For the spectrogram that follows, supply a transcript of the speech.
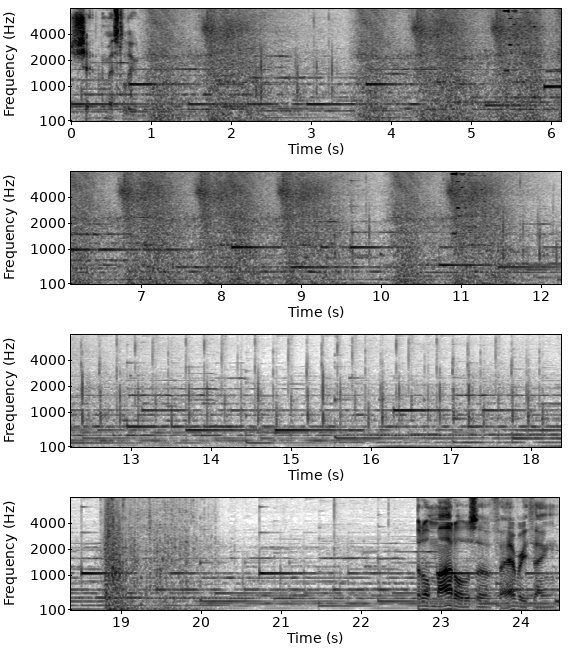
Shit, I missed loot. Little models of everything.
